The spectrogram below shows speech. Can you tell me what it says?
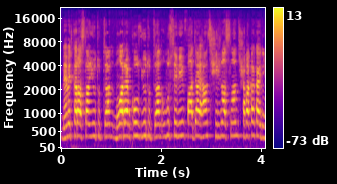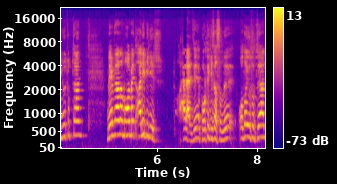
Mehmet Karaslan YouTube'dan, Muharrem Koz YouTube'dan, Umut Sevi, Fatih Ayhan, Şirin Aslan, Şafak Akaydın YouTube'dan, Mevlana Muhammed Ali Bilir, herhalde Portekiz asıllı, o da YouTube'dan,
